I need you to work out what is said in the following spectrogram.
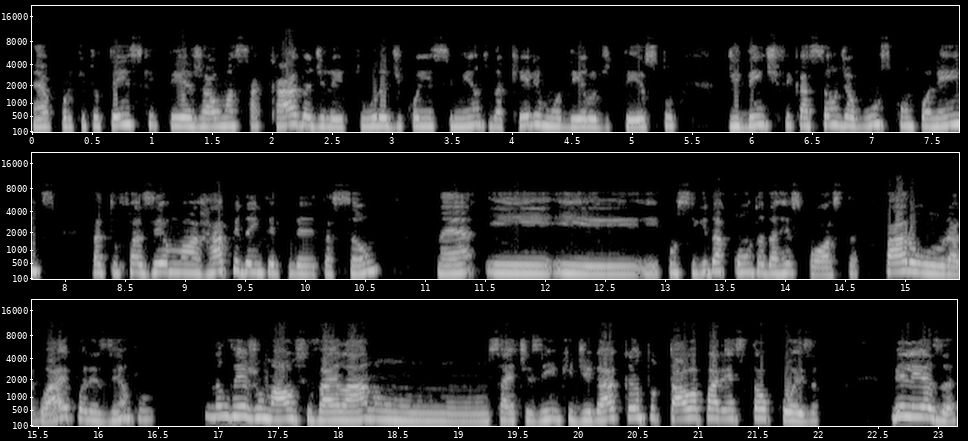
né? Porque tu tens que ter já uma sacada de leitura, de conhecimento daquele modelo de texto, de identificação de alguns componentes para tu fazer uma rápida interpretação, né? E, e, e conseguir dar conta da resposta. Para o Uruguai, por exemplo, não vejo mal se vai lá num, num, sitezinho que diga, ah, canto tal, aparece tal coisa. Beleza,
